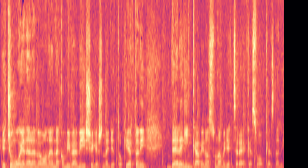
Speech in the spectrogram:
egy csomó olyan eleme van ennek, amivel mélységesen egyet tudok érteni, de leginkább én azt mondanám, hogy egyszer elkezd valahol kezdeni.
